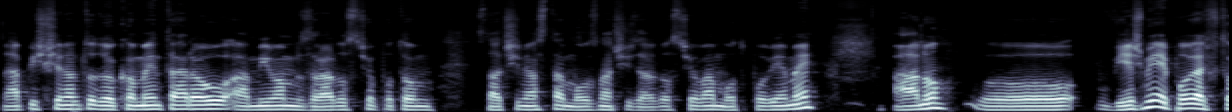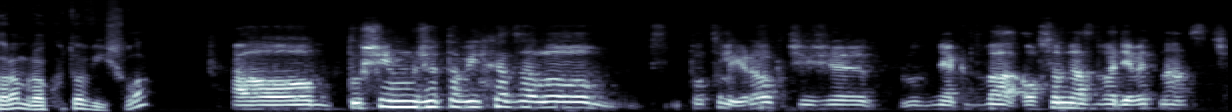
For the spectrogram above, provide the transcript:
napíšte nám to do komentárov a my vám s radosťou potom, stačí nás tam označiť, s radosťou vám odpovieme. Áno, o, vieš mi aj povedať, v ktorom roku to vyšlo? O, tuším, že to vychádzalo po celý rok, čiže nejak 2018-2019.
